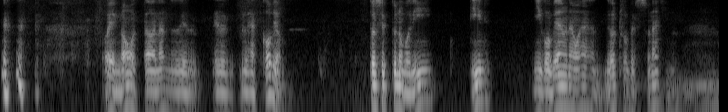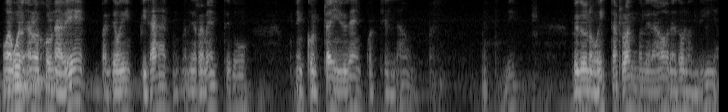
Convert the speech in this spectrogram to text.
Oye, no, estaba hablando de, de, las copias. Entonces tú no podías ir y copiar una weá de otro personaje. O a, lo mejor una vez, te voy a inspirar, de repente tú encontrás ideas en cualquier lado. Pero tú no voy a estar robándole la hora todos los días.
